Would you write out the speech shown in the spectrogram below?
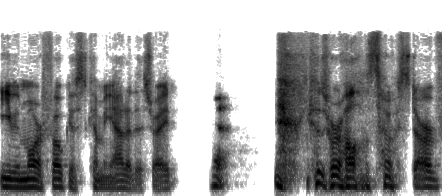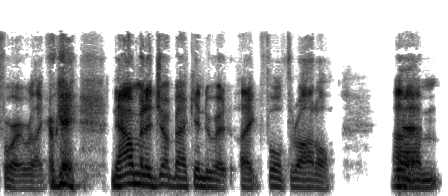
even more focused coming out of this, right? Yeah. Because we're all so starved for it. We're like, okay, now I'm going to jump back into it like full throttle. Yeah. Um,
